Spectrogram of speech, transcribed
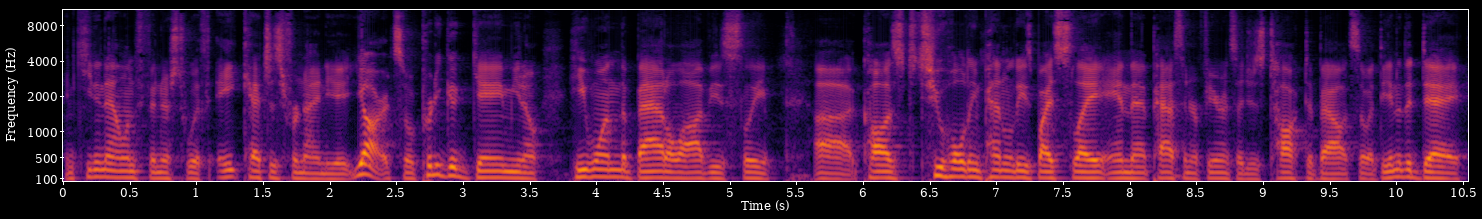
and Keenan Allen finished with eight catches for 98 yards. So a pretty good game. You know, he won the battle, obviously, uh, caused two holding penalties by Slay and that pass interference I just talked about. So at the end of the day,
